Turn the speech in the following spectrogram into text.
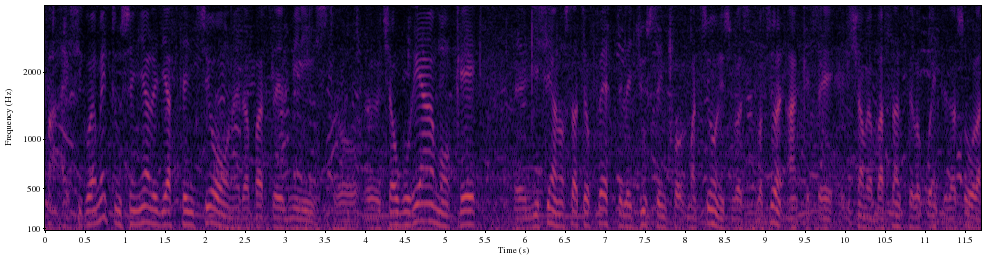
Ma è sicuramente un segnale di attenzione da parte del Ministro. Eh, ci auguriamo che eh, gli siano state offerte le giuste informazioni sulla situazione, anche se diciamo, è abbastanza eloquente da sola,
